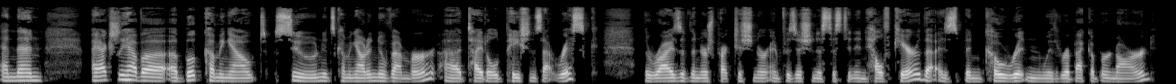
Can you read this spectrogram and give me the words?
And then I actually have a, a, book coming out soon. It's coming out in November, uh, titled Patients at Risk The Rise of the Nurse Practitioner and Physician Assistant in Healthcare, that has been co written with Rebekah Bernard.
